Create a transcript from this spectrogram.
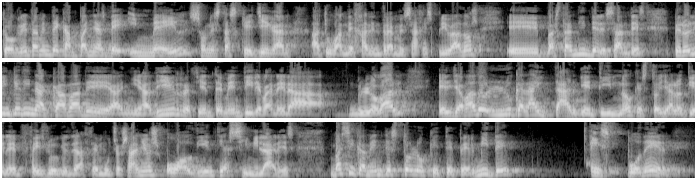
Concretamente, campañas de email son estas que llegan a tu bandeja de entrada en mensajes privados, eh, bastante interesantes. Pero LinkedIn acaba de añadir recientemente y de manera global el llamado lookalike targeting, ¿no? que esto ya lo tiene Facebook desde hace muchos años, o audiencias similares. Básicamente, esto lo que te permite es poder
